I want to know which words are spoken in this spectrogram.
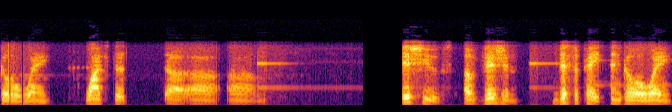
go away. Watch the uh, uh, um, issues of vision dissipate and go away.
